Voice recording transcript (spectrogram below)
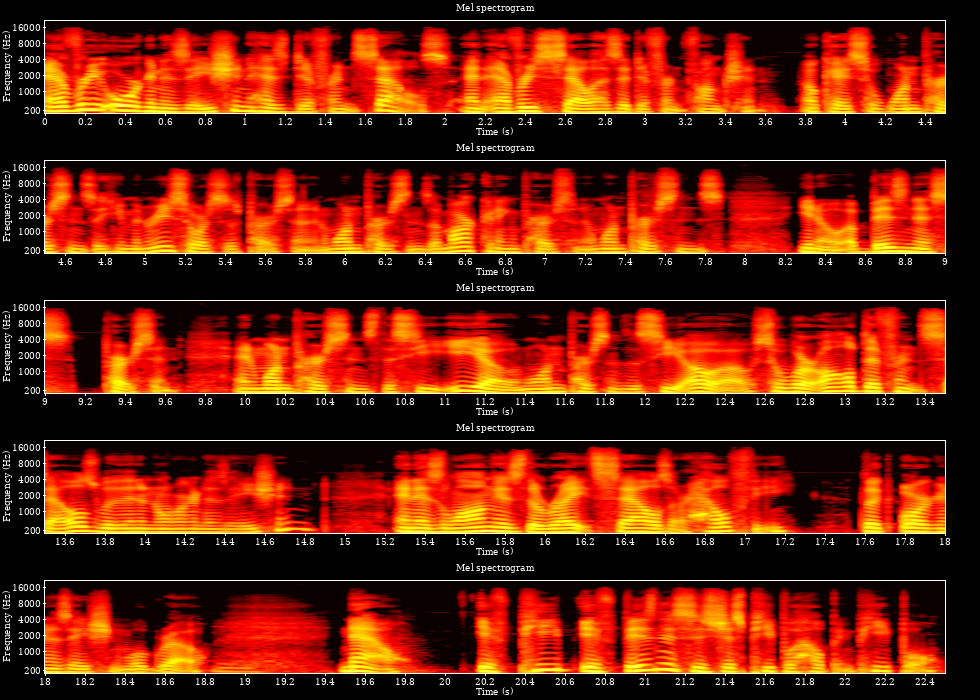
Every organization has different cells and every cell has a different function. Okay, so one person's a human resources person and one person's a marketing person and one person's, you know, a business person and one person's the CEO and one person's the COO. So we're all different cells within an organization and as long as the right cells are healthy, the organization will grow. Mm. Now, if pe- if business is just people helping people,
